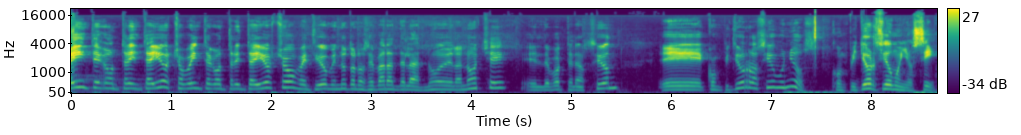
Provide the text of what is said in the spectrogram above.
20 con 38, 20 con 38, 22 minutos nos separan de las 9 de la noche, el Deporte en Acción. Eh, compitió Rocío Muñoz. Compitió Rocío Muñoz, sí.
